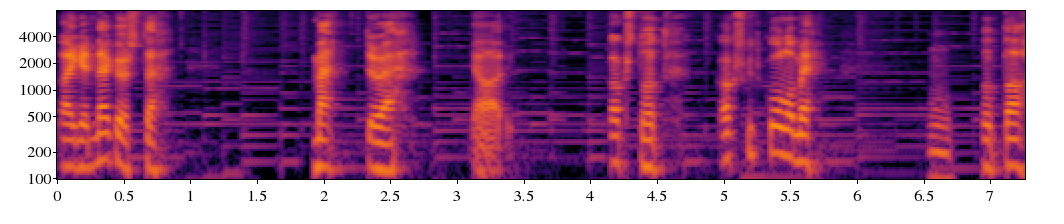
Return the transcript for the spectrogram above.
kaiken näköistä mättöä. Ja 2023 mm. tota,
